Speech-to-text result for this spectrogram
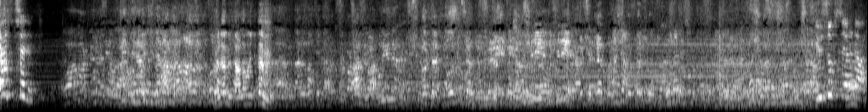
Özçelik. Öyle mi? Darlama gider mi? Yusuf Serdar.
